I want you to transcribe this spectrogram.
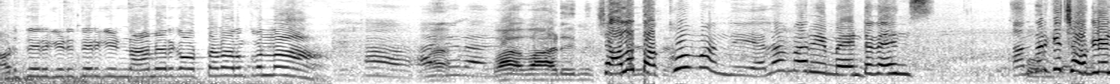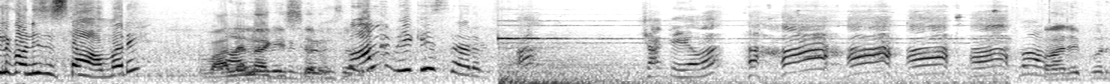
అడు తిరిగి ఇటు తిరిగి నా మీదగా వస్తాడు అనుకున్నా. వా- వాడిని చాలా తక్కువ మంది. ఎలా మరి మెయింటెనెన్స్ అందరికి చాక్లెట్లు కొనిసి ఇస్తావా మరి? వాళ్ళే నాకు ఇస్తారు. వాళ్ళు మీకు ఇస్తారు. పానీపూరి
